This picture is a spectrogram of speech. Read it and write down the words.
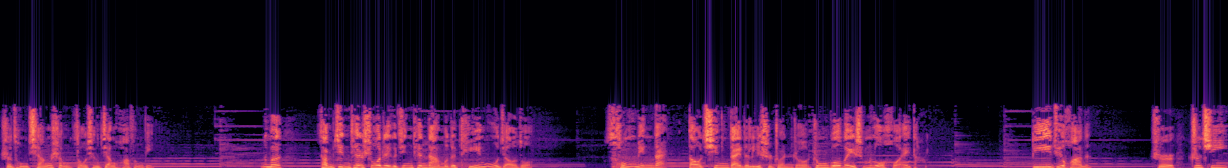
是从强盛走向僵化封闭。那么咱们今天说这个惊天大幕的题目叫做从明代。到清代的历史转折，中国为什么落后挨打？第一句话呢是知其一，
